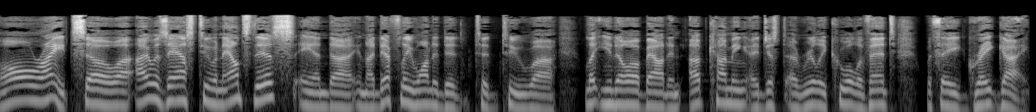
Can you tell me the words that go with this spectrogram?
All right. So uh, I was asked to announce this, and uh, and I definitely wanted to to, to uh, let you know about an upcoming, uh, just a really cool event with a great guy.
